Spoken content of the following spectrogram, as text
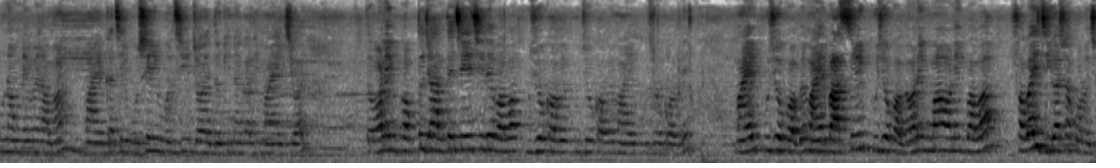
পুনম নেবেন আমার। মায়ের কাছে বসেই বলছি জয় দক্ষিণাকালী মায়ের জয়। তো অনেক ভক্ত জানতে চেয়েছিলে বাবা পুজো কবে? পুজো কবে? মায়ের পুজো কবে? মায়ের পুজো কবে? মায়ের বাৎসরিক পুজো কবে? অনেক মা অনেক বাবা সবাই জিজ্ঞাসা করেছ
